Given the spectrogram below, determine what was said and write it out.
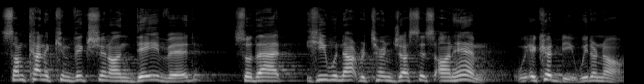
some kind of conviction on David so that he would not return justice on him. It could be, we don't know.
